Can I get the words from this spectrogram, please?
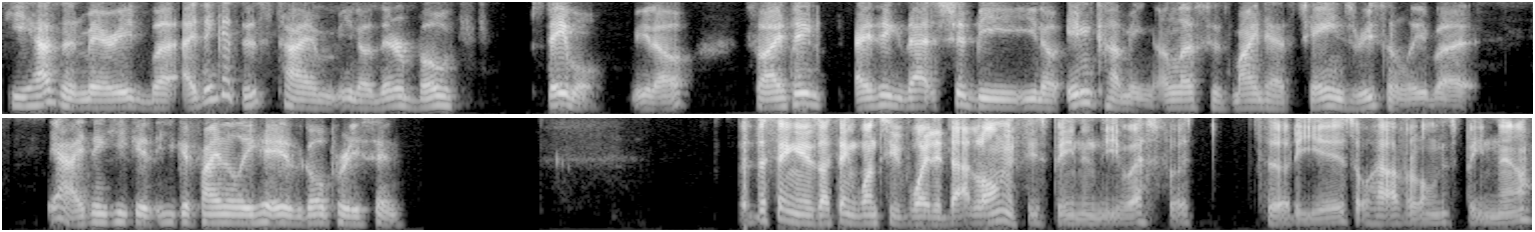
He hasn't married, but I think at this time, you know, they're both stable. You know, so I think I think that should be, you know, incoming unless his mind has changed recently. But yeah, I think he could he could finally hit his goal pretty soon. But the thing is, I think once you've waited that long, if he's been in the US for 30 years or however long it's been now,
